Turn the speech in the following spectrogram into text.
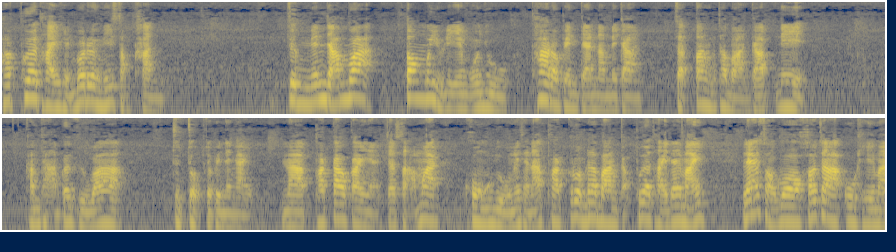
พักเพื่อไทยเห็นว่าเรื่องนี้สำคัญ จึงเน้นย้ำว่าต้องไม่อยู่ใน MOU ถ้าเราเป็นแกนนำในการจัดตั้งรัฐบาลครับนี่คำถามก็คือว่าจุดจบจะเป็นยังไงนะพักเก้าไกลเนี่ยจะสามารถคงอยู่ในฐานะพักร่วมรัฐบาลกับเพื่อไทยได้ไหม และสวเขาจะโอเคไหม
